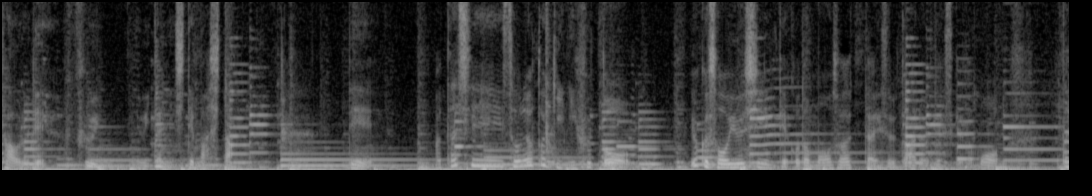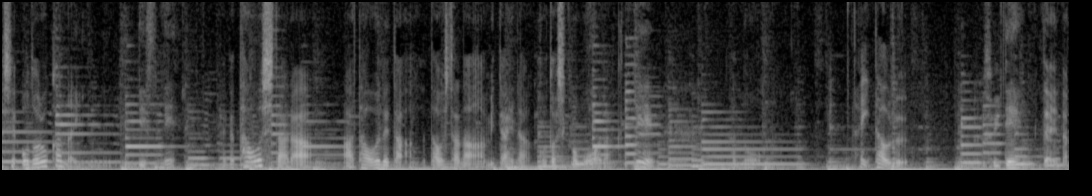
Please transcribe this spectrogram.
タオルで拭いたりしてましたで私その時にふとよくそういうシーンって子供を育てたりするとあるんですけども私驚かないんですねなんか倒したらあ倒れた倒したなみたいなことしか思わなくてあのはいタオル拭いてみたいな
